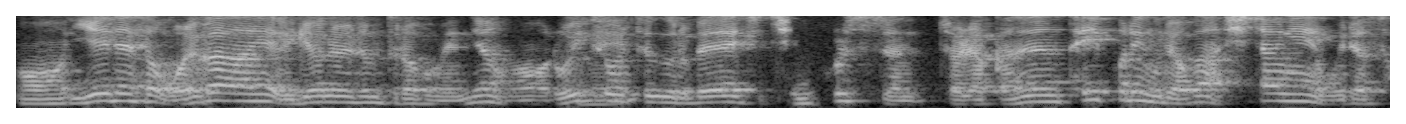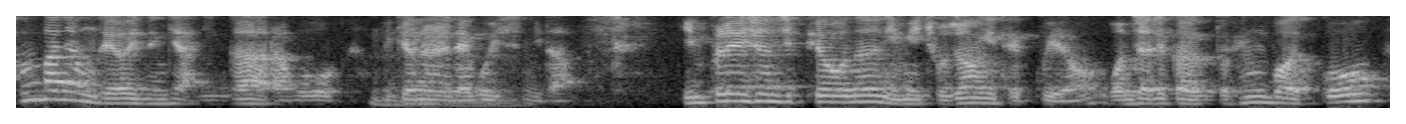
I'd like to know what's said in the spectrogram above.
어, 이에 대해서 월가의 의견을 좀 들어보면요. 어, 로이트홀트 네. 그룹의 짐 폴슨 전략가는 테이퍼링 우려가 시장에 오히려 선반영되어 있는 게 아닌가라고 음. 의견을 내고 있습니다. 인플레이션 지표는 이미 조정이 됐고요. 원자재 가격도 횡보했고,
